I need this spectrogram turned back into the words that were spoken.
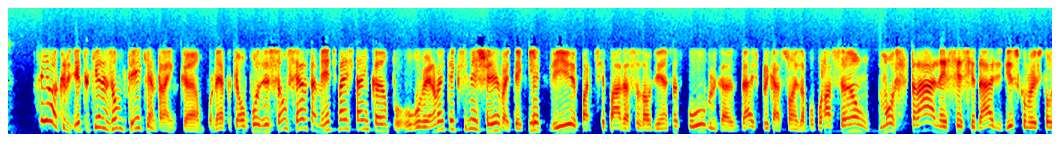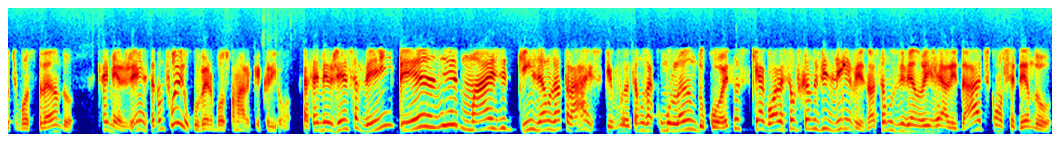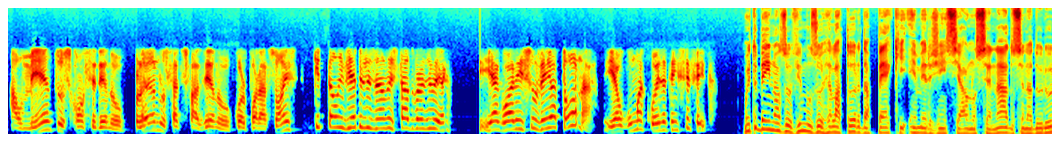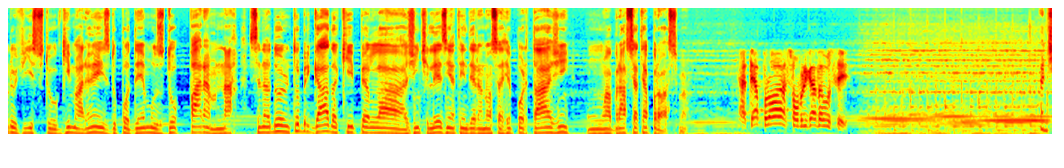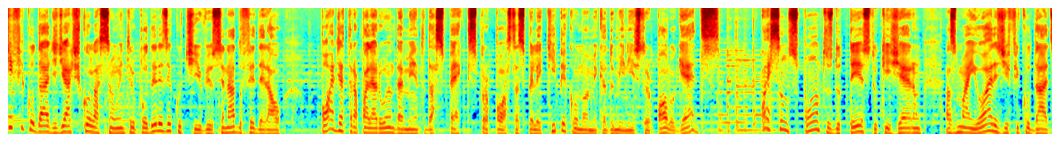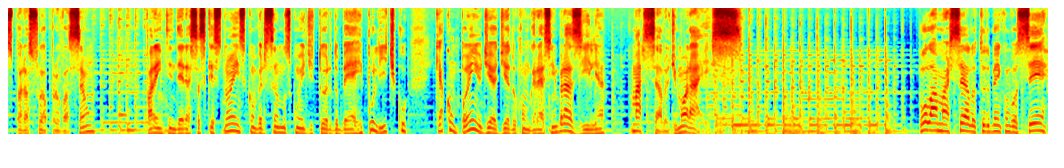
Acredito que eles vão ter que entrar em campo, né? Porque a oposição certamente vai estar em campo. O governo vai ter que se mexer, vai ter que vir participar dessas audiências públicas, dar explicações à população, mostrar a necessidade disso, como eu estou te mostrando, essa emergência não foi o governo Bolsonaro que criou. Essa emergência vem desde mais de 15 anos atrás, que estamos acumulando coisas que agora estão ficando visíveis. Nós estamos vivendo irrealidades, concedendo aumentos, concedendo planos, satisfazendo corporações que estão inviabilizando o Estado brasileiro. E agora isso veio à tona e alguma coisa tem que ser feita. Muito bem, nós ouvimos o relator da PEC emergencial no Senado, senador Uro Visto Guimarães, do Podemos do Paraná. Senador, muito obrigado aqui pela gentileza em atender a nossa reportagem. Um abraço e até a próxima. Até a próxima, obrigado a você. A dificuldade de articulação entre o Poder Executivo e o Senado Federal pode atrapalhar o andamento das PECs propostas pela equipe econômica do ministro Paulo Guedes? Quais são os pontos do texto que geram as maiores dificuldades para sua aprovação? Para entender essas questões, conversamos com o editor do BR Político, que acompanha o dia a dia do Congresso em Brasília, Marcelo de Moraes. Olá, Marcelo, tudo bem com você?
